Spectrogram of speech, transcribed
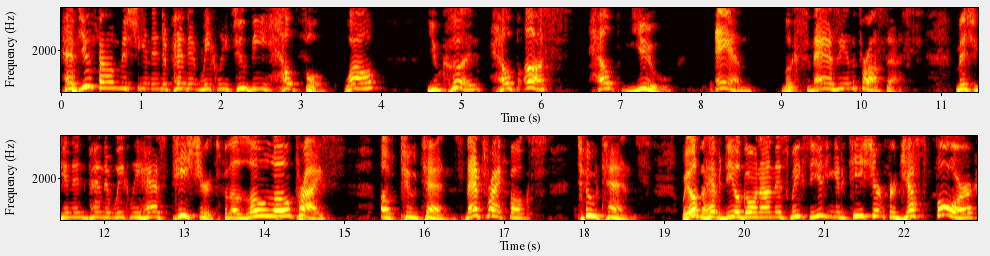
Have you found Michigan Independent Weekly to be helpful? Well, you could help us help you and look snazzy in the process. Michigan Independent Weekly has t shirts for the low, low price of two tens. That's right, folks, two tens. We also have a deal going on this week, so you can get a t shirt for just four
